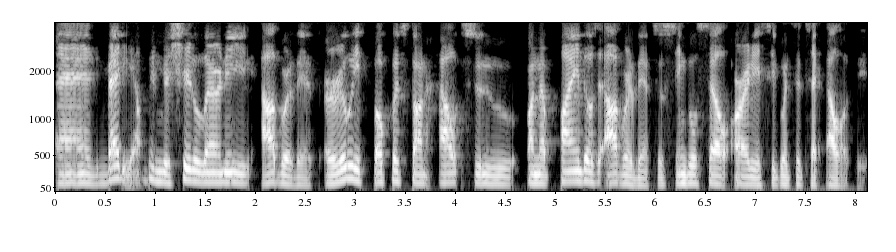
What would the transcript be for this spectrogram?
And many of the machine learning algorithms are really focused on how to, on applying those algorithms to single cell RNA sequencing technology,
